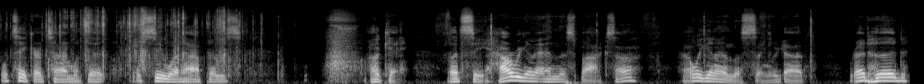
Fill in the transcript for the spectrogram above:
We'll take our time with it. We'll see what happens. Okay. Let's see. How are we going to end this box, huh? How are we going to end this thing? We got Red Hood.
